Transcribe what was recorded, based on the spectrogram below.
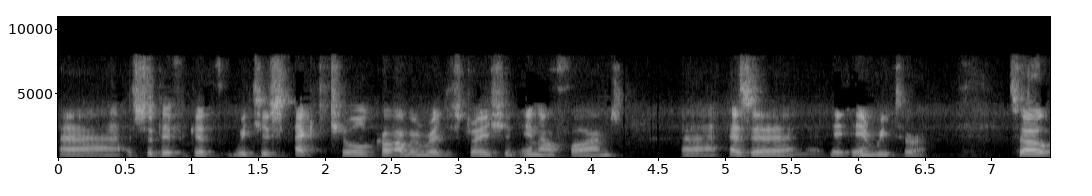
uh, a certificate which is actual carbon registration in our farms as a in return. So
